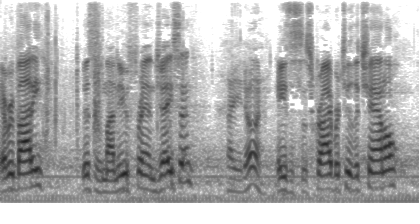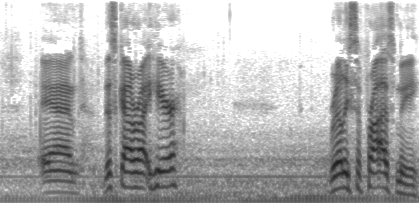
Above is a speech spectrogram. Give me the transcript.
everybody, this is my new friend Jason. How you doing? He's a subscriber to the channel. And this guy right here really surprised me.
